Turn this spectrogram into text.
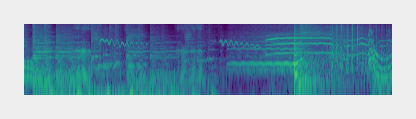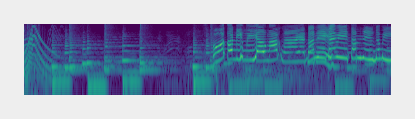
โอ้ต้นนี้มีเยอะมากเลยต้นนี้ก็มีต้นนี้ก็มี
